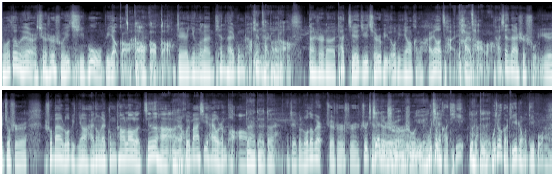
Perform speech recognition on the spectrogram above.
罗德维尔确实属于起步比较高，高高高，这个英格兰天才中场，天才中场，但是呢，他结局其实比罗比尼奥可能还要惨一点，太惨了。他现在是属于就是说白了，罗比尼奥还能来中超捞了金哈，然后回巴西还有人跑。，对对对，这个罗德维尔确实是之前就是属于无球可踢，对啊对对。无球可踢这种地步。嗯，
